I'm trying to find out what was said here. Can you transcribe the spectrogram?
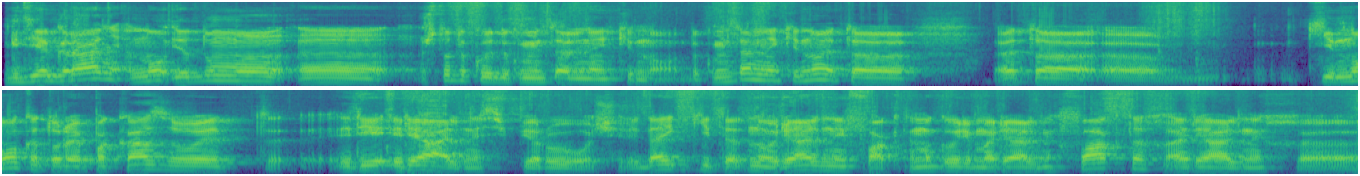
Где грань? Ну, я думаю, э, что такое документальное кино? Документальное кино это, это э, кино, которое показывает ре, реальность в первую очередь, да, и какие-то ну, реальные факты. Мы говорим о реальных фактах, о реальных э,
